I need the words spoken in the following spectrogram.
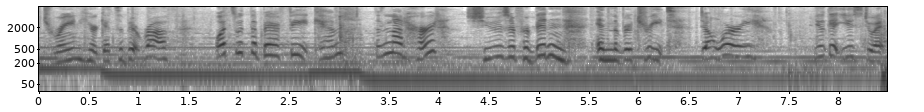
terrain here gets a bit rough. What's with the bare feet, Kim? Doesn't that hurt? Shoes are forbidden in the retreat. Don't worry, you'll get used to it.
